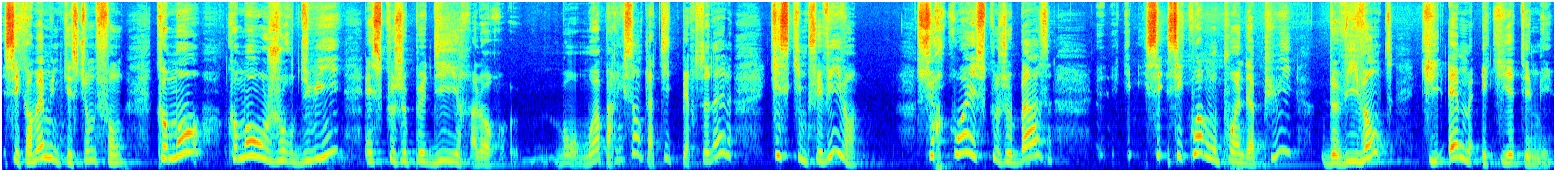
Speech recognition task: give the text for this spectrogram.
c'est quand même une question de fond. Comment, comment aujourd'hui est-ce que je peux dire, alors, bon, moi par exemple, à titre personnel, qu'est-ce qui me fait vivre? Sur quoi est-ce que je base? C'est quoi mon point d'appui de vivante qui aime et qui est aimée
